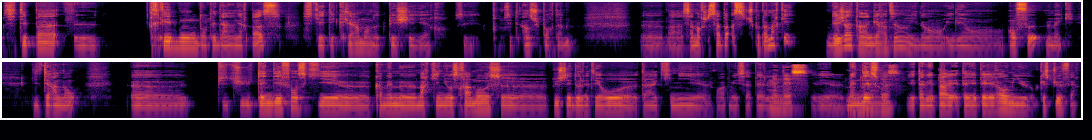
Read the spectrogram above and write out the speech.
si t'es pas très bon dans tes dernières passes, ce qui a été clairement notre péché hier, c'était insupportable. Euh, bah, ça marche, ça, tu peux pas marquer. Déjà, tu as un gardien, il est en, il est en, feu, le mec, littéralement. Euh, puis tu as une défense qui est euh, quand même Marquinhos Ramos, plus les deux latéraux, tu as Hakimi, je me rappelle comment il s'appelle. Mendes. Mendes, ouais. Et tu avais, Pereira au milieu. Qu'est-ce que tu veux faire?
